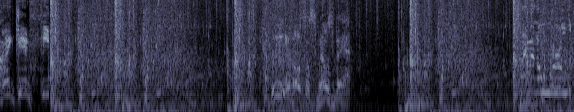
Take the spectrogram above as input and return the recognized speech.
I can feel. Ugh, it also smells bad. I'm in a world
